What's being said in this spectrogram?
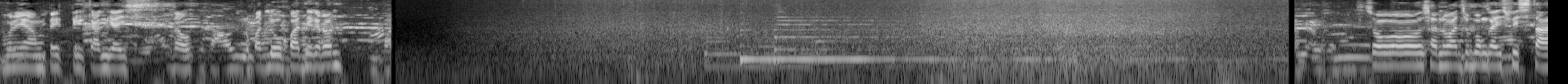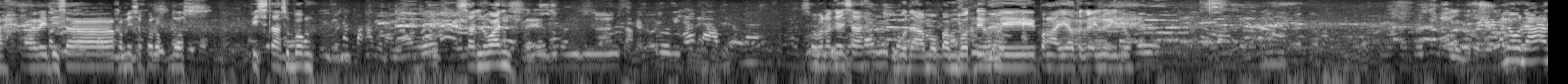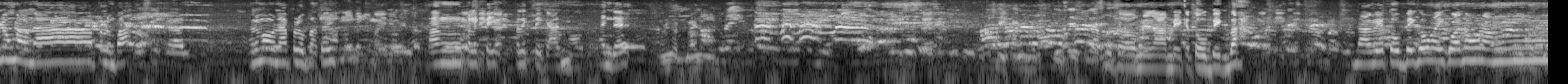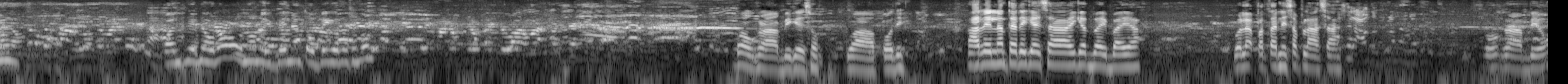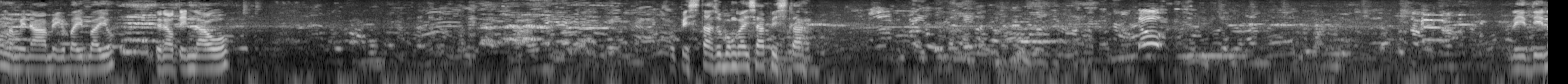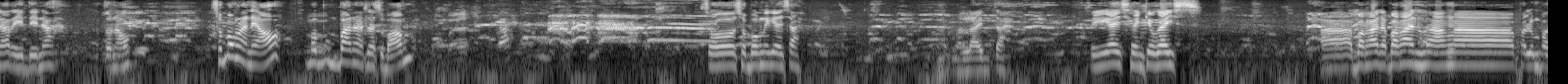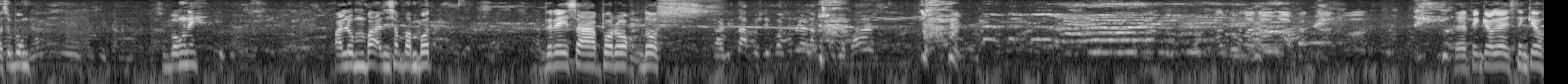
Ano yung pikan guys. Daw. Lupad-lupad ni karon. So, San Juan Subong guys, pista. Ah, Ready sa kami sa Purok Dos. Pista Subong. San Juan. So, wala guys ha. Tumuda mo pambot yung may pangayaw taga Iloilo. Ano na? Anong mauna? Palumba? Ano mauna? Palumba to? Ang palikpik palikpikan? Ah, hindi. So, so may nami katubig ba? Nami katubig ko kay kuano ng Kwan sinuro, uno na ibig ng tubig ko sa Wow, grabe guys. Oh. Wapo di. Ari lang tayo guys sa Higad Bye Bye ah. Wala pa tani sa plaza. So grabe oh, nami-nami Bye Bye oh. Tinaw-tinaw oh. So pista subong guys sa pista. Ready na, ready na. Ito na oh. Subong na niya oh. Mabumba na sila subong. So, subong ni guys ha. Live ta. Sige guys, thank you guys. Ah, abangan, abangan ang ah, palumba subong. Subong ni. Palumba ni sa pambot. Dire sa Porok 2. Tapos di ba sa lalaki sa labas? Eh, thank you guys, thank you.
